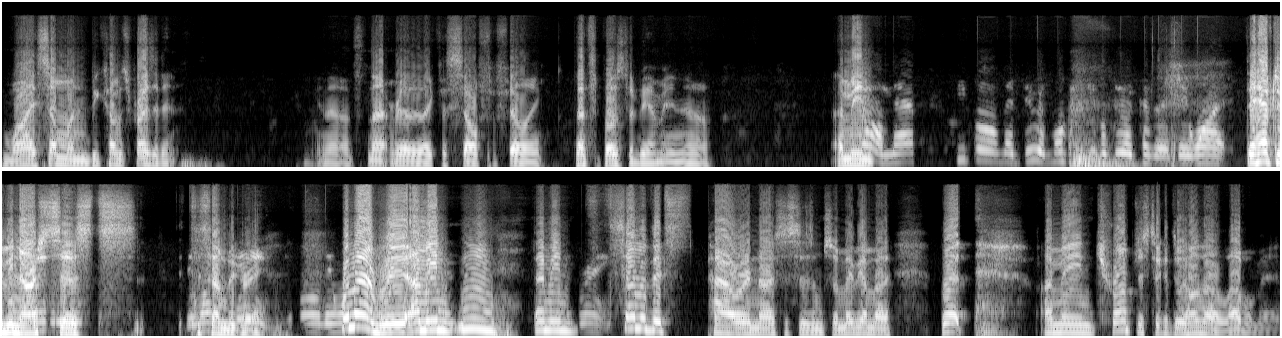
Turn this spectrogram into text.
why someone becomes president you know it's not really like a self-fulfilling not supposed to be i mean you know i mean no, man. People that do it, most people do it because they, they want. they have to be narcissists To some degree. change, you know, well not really i mean mm, i mean some of it's power and narcissism, so maybe I'm not. But I mean, Trump just took it to a whole nother level, man.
